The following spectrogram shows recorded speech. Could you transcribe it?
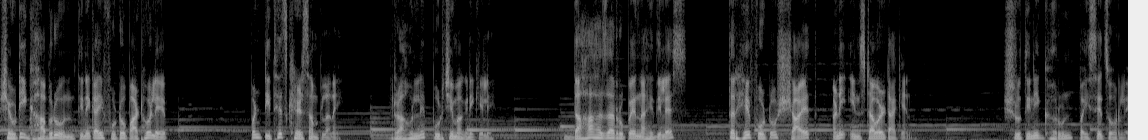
शेवटी घाबरून तिने काही फोटो पाठवले पण तिथेच खेळ संपला नाही. राहुलने पुढची मागणी केली. दहा हजार रुपये नाही दिलेस तर हे फोटो शाळेत आणि इन्स्टावर टाकेन. श्रुतीने घरून पैसे चोरले.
